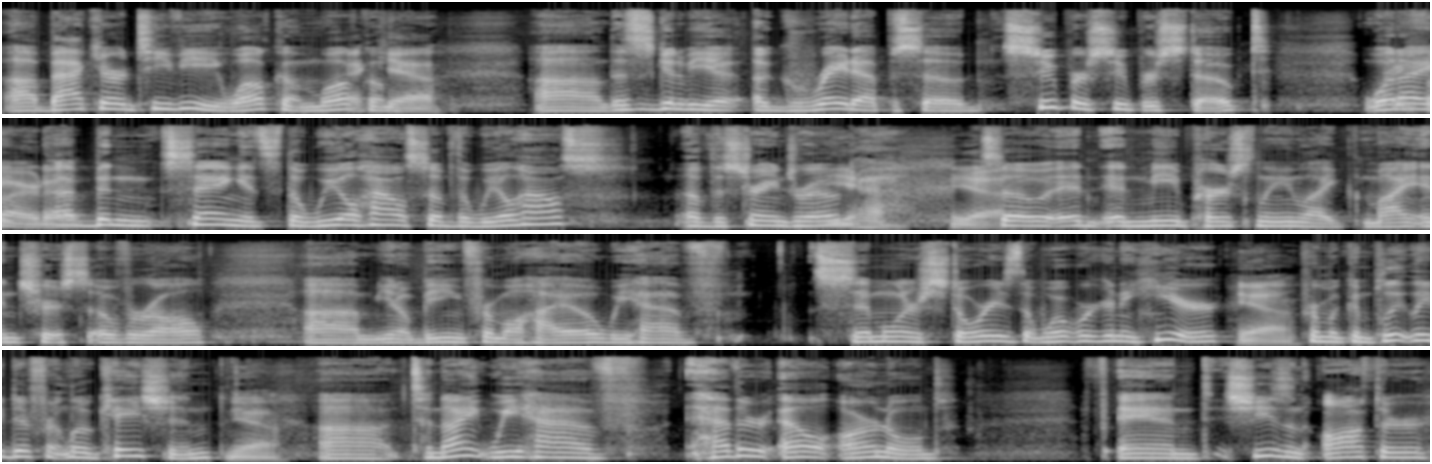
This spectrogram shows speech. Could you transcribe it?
Uh, Backyard TV, welcome, welcome. yeah. Uh, this is going to be a, a great episode. Super, super stoked. What Pretty I. I've been saying, it's the wheelhouse of the wheelhouse of the Strange Road. Yeah. Yeah. So, and, and me personally, like my interests overall, um, you know, being from Ohio, we have similar stories that what we're going to hear Yeah. from a completely different location. yeah. Uh, tonight we have Heather L. Arnold, and she's an author,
